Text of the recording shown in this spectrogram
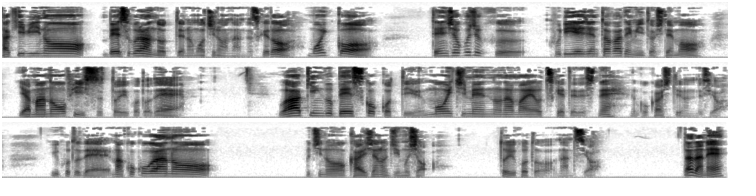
焚き火のベースグラウンドっていうのはもちろんなんですけど、もう一個、転職塾フリーエージェントアカデミーとしても、山のオフィスということで、ワーキングベースコッコっていうもう一面の名前をつけてですね、動かしてるんですよ。ということで、まあ、ここがあの、うちの会社の事務所ということなんですよ。ただね、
